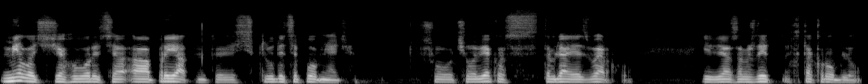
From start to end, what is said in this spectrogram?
мелоч, як говориться, а приємно. Тобто, люди це пам'ятають, що чоловіка ставляє зверху. І я завжди так роблю.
